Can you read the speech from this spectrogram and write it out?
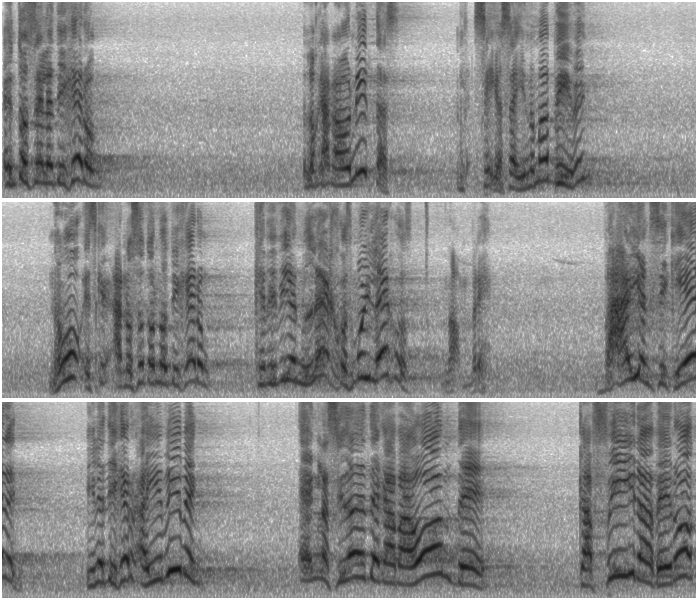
Entonces les dijeron, los gabaonitas, si ellos ahí nomás viven. No, es que a nosotros nos dijeron que vivían lejos, muy lejos. No, hombre, vayan si quieren. Y les dijeron, ahí viven, en las ciudades de Gabaón, de Cafira, Berot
